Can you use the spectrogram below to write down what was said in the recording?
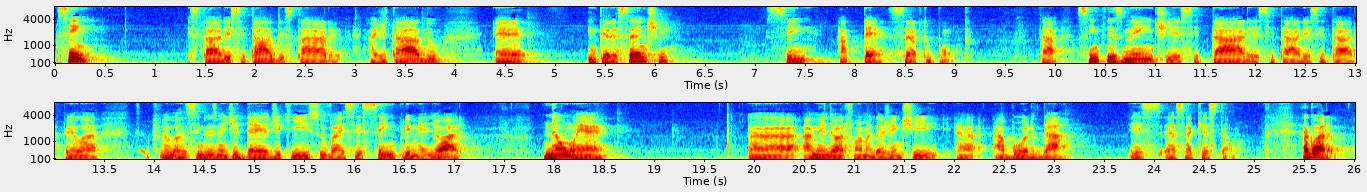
sim, estar excitado, estar agitado é interessante, sim, até certo ponto. Tá? Simplesmente excitar, excitar, excitar pela, pela simplesmente ideia de que isso vai ser sempre melhor, não é uh, a melhor forma da gente uh, abordar esse, essa questão. Agora,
